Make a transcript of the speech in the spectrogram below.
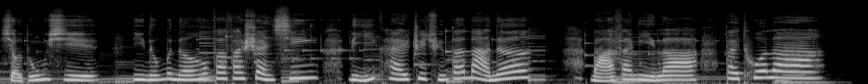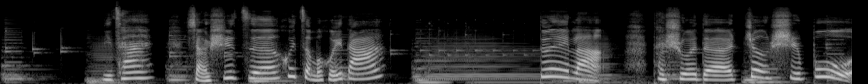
小东西，你能不能发发善心，离开这群斑马呢？麻烦你了，拜托啦！”你猜，小狮子会怎么回答？对了，他说的正是“不”。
